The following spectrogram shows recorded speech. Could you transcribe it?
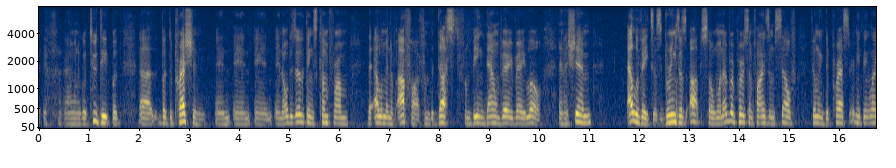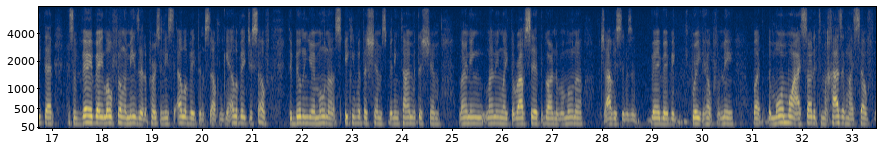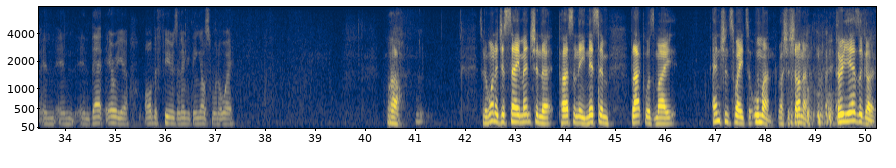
I don't want to go too deep, but uh, but depression and and and and all these other things come from the element of afar, from the dust, from being down very very low, and Hashem elevates us, brings us up. So whenever a person finds himself feeling depressed or anything like that, it's a very, very low feeling means that a person needs to elevate themselves. You can elevate yourself through building your emuna, speaking with Hashem, spending time with Hashem, learning, learning like the Rav said, the Garden of Amuna, which obviously was a very, very big, great help for me. But the more and more I started to machazik myself in, in, in that area, all the fears and everything else went away. Wow. So we want to just say, mention that personally, Nissim Black was my entranceway to Uman, Rosh Hashanah, three years ago.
